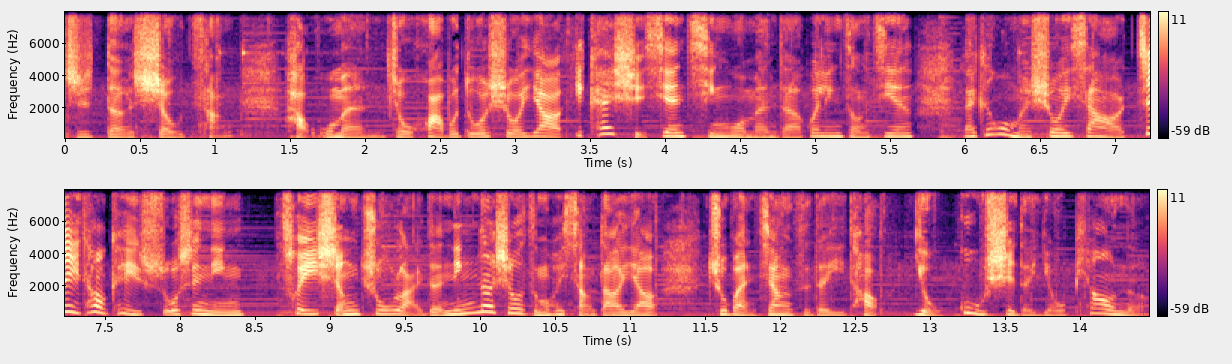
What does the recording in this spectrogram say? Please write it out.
值得收藏。好，我们就话不多说，要一开始先请我们的慧玲总监来跟我们说一下哦，这一套可以说是您催生出来的。您那时候怎么会想到要出版这样子的一套有事的邮票呢？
